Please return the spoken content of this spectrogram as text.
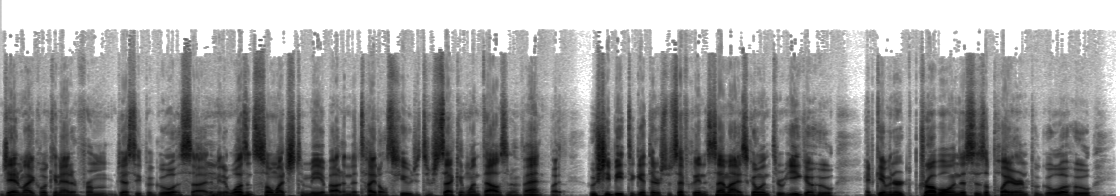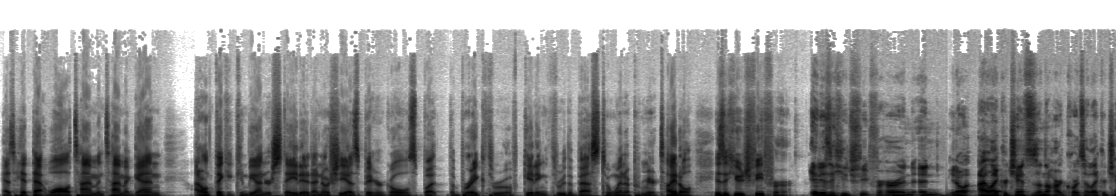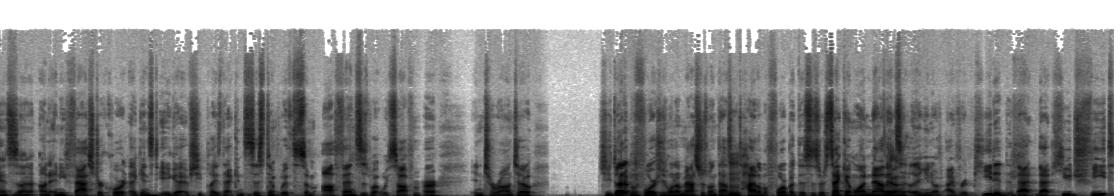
Jan Mike looking at it from Jesse Pegula's side. I mean, it wasn't so much to me about, and the title's huge. It's her second 1,000 event, but who she beat to get there, specifically in the semis, going through Iga, who had given her trouble, and this is a player in Pegula who has hit that wall time and time again. I don't think it can be understated. I know she has bigger goals, but the breakthrough of getting through the best to win a premier title is a huge feat for her. It is a huge feat for her, and and you know I like her chances on the hard courts. I like her chances on on any faster court against Iga if she plays that consistent with some offense is what we saw from her in Toronto. She's done it before. She's won a Masters 1000 title before, but this is her second one. Now that's Mm-hmm. Yeah. you know I've repeated that that huge feat.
